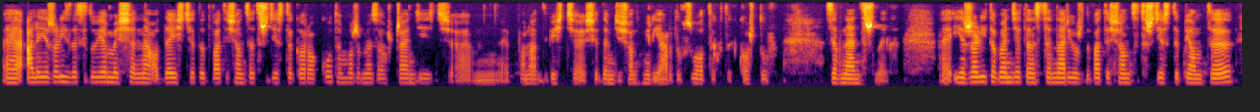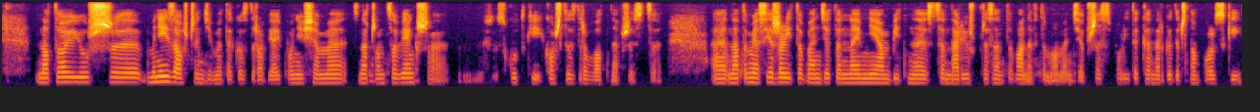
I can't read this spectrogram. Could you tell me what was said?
Ale jeżeli zdecydujemy się na odejście do 2030 roku, to możemy zaoszczędzić ponad 270 miliardów złotych tych kosztów zewnętrznych. Jeżeli to będzie ten scenariusz 2035, no to już y, mniej zaoszczędzimy tego zdrowia i poniesiemy znacząco większe skutki i koszty zdrowotne wszyscy. E, natomiast jeżeli to będzie ten najmniej ambitny scenariusz prezentowany w tym momencie przez politykę energetyczną Polski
